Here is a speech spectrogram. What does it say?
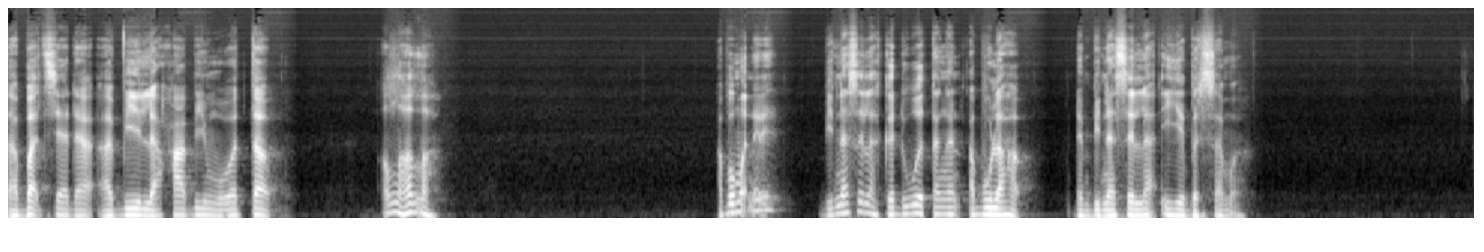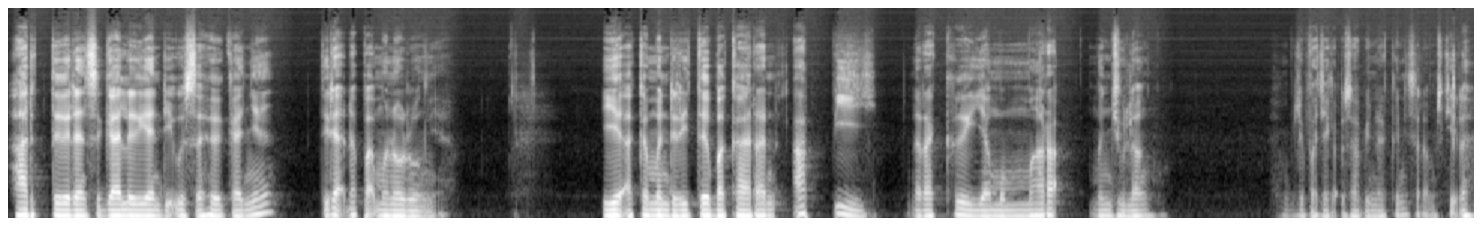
Tabat siada Abi Lahabim watab Allah Allah. Apa makna dia? Binasalah kedua tangan Abu Lahab Dan binasalah ia bersama. Harta dan segala yang diusahakannya Tidak dapat menolongnya Ia akan menderita bakaran api Neraka yang memarak menjulang Bila Pak cakap pasal neraka ni Salam sikit lah.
